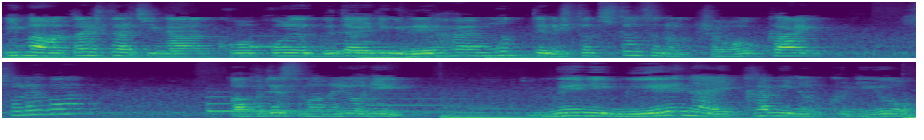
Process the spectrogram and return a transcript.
今私たちが高校で具体的に礼拝を持っている一つ一つの教会それはバプテスマのように目に見えない神の国を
